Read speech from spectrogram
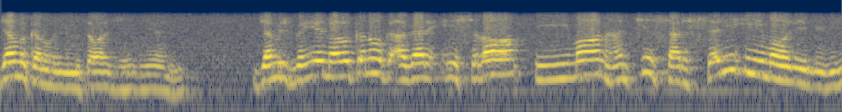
جمع کنو یعنی متوجہ دیانی جمعش به یہ نو کنو کہ اگر اسلام ایمان ہنچی سرسری ایمانی بھی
